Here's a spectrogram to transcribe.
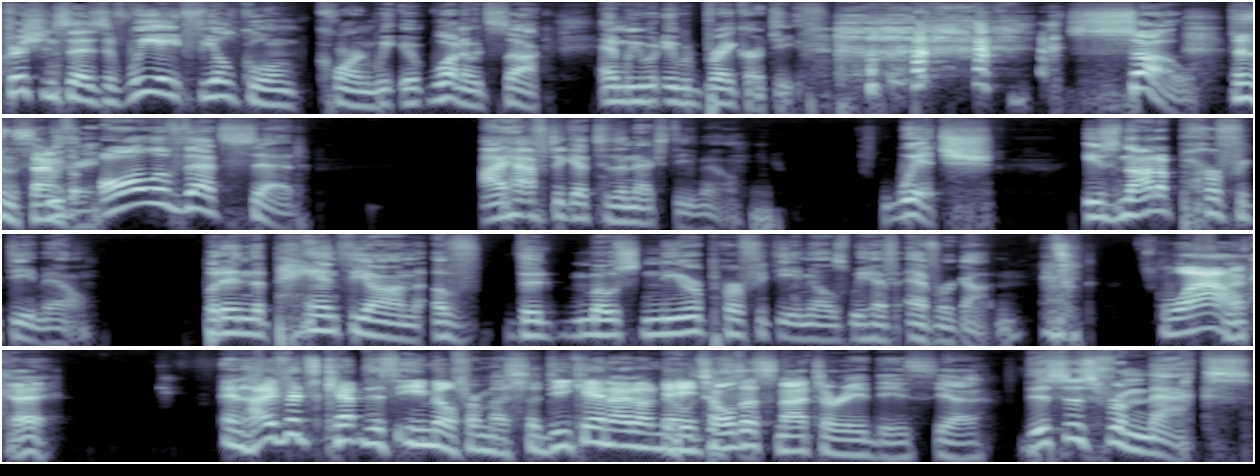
Christian says if we ate field corn, corn, we it, one it would suck, and we would it would break our teeth. so, doesn't sound with great. all of that said, I have to get to the next email, which is not a perfect email, but in the pantheon of the most near perfect emails we have ever gotten. wow. okay. And Heifetz kept this email from us. So DK and I don't know. he told this us not to read these. Yeah. This is from Max.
